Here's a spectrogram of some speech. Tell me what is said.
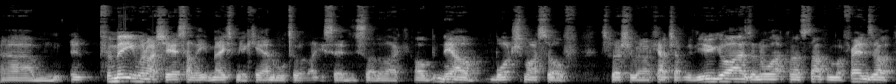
um, it, for me, when I share something, it makes me accountable to it. Like you said, it's sort of like I'll now watch myself, especially when I catch up with you guys and all that kind of stuff, and my friends are.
